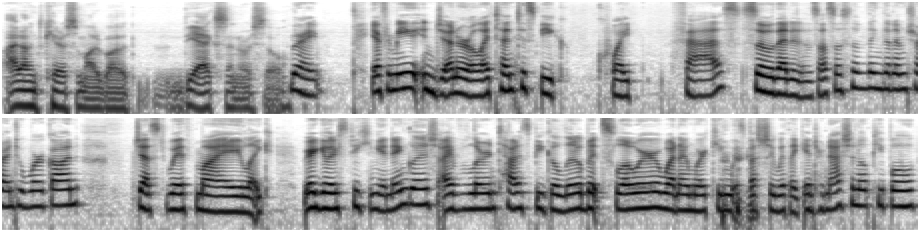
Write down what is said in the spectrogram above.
I don't care so much about the accent or so. Right. Yeah, for me in general, I tend to speak quite fast. So that is also something that I'm trying to work on. Just with my like regular speaking in English, I've learned how to speak a little bit slower when I'm working, especially with like international people,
